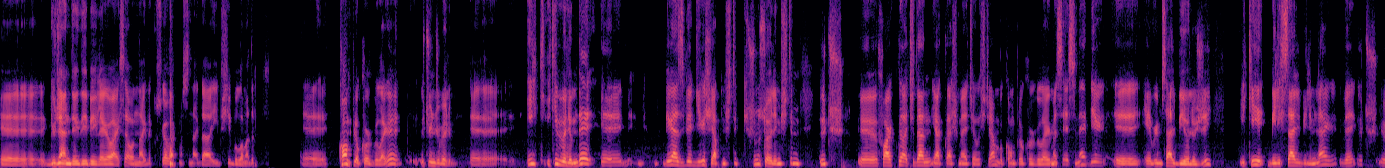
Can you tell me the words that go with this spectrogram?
e, gücendirdiği birileri varsa onlar da kusura bakmasınlar. Daha iyi bir şey bulamadım. E, komplo kurguları üçüncü bölüm. E, ilk iki bölümde e, biraz bir giriş yapmıştık. Şunu söylemiştim. Üç e, farklı açıdan yaklaşmaya çalışacağım bu komplo kurguları meselesine. Bir e, evrimsel biyoloji, iki bilişsel bilimler ve üç e,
